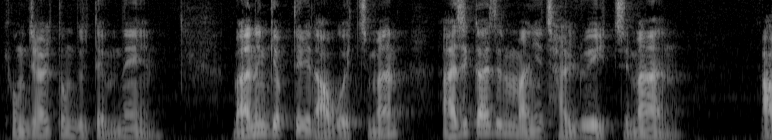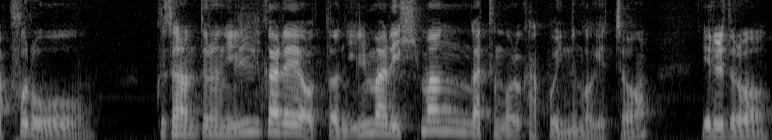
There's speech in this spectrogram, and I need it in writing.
경제 활동들 때문에 많은 기업들이 나오고 있지만 아직까지는 많이 잔류해 있지만 앞으로 그 사람들은 일갈의 어떤 일말의 희망 같은 거를 갖고 있는 거겠죠. 예를 들어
